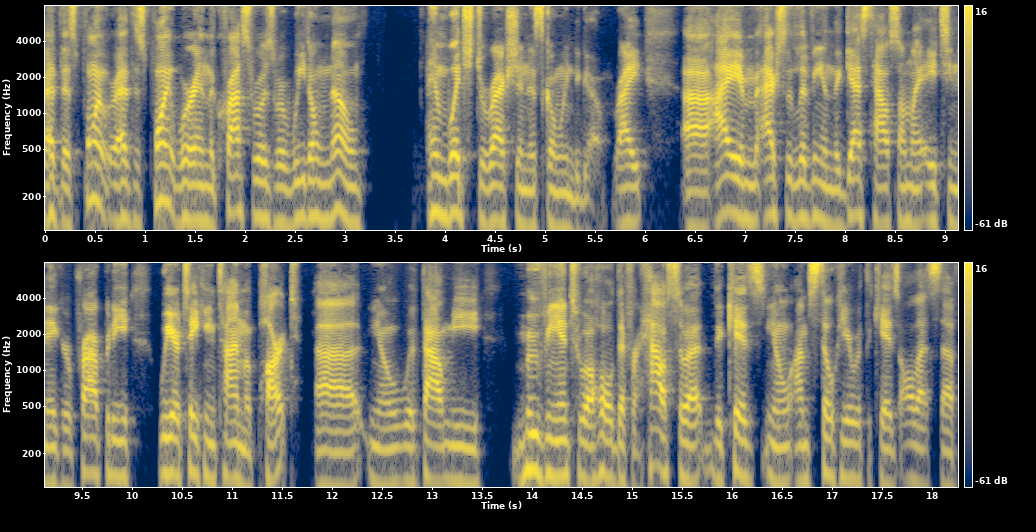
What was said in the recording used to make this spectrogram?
at this point we're at this point we're in the crossroads where we don't know in which direction it's going to go right uh, I am actually living in the guest house on my 18 acre property. We are taking time apart, uh, you know, without me moving into a whole different house. So the kids, you know, I'm still here with the kids, all that stuff.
